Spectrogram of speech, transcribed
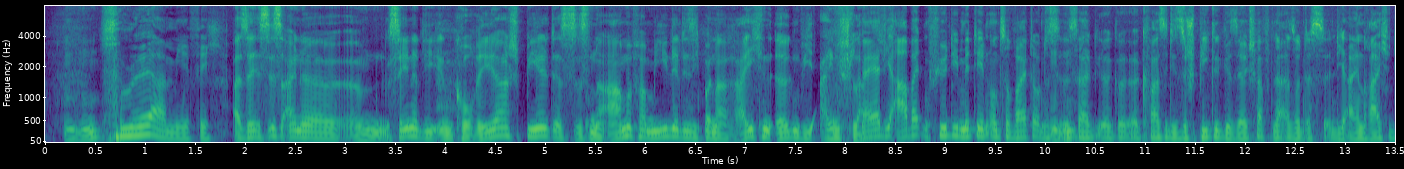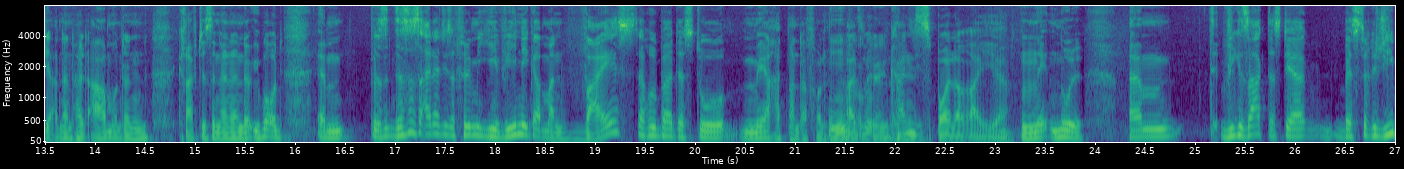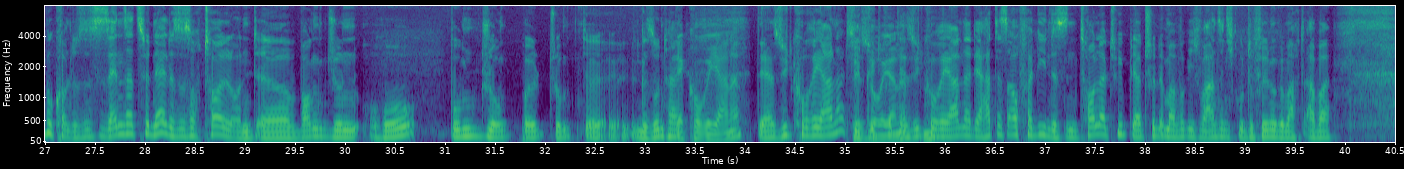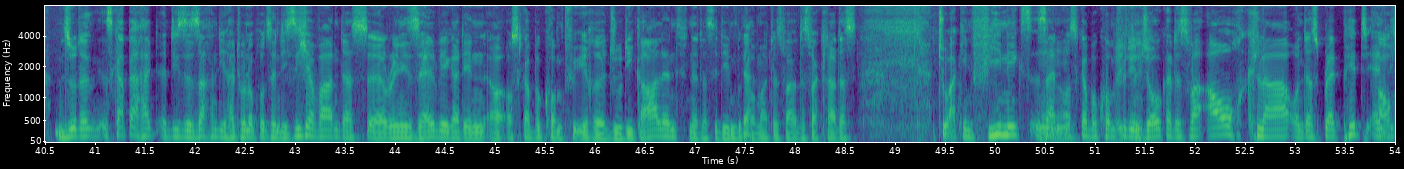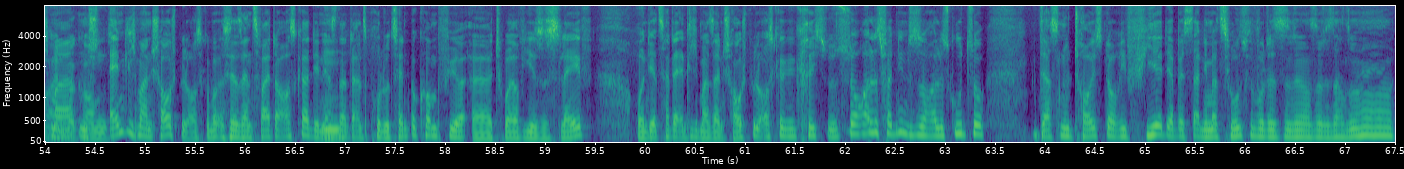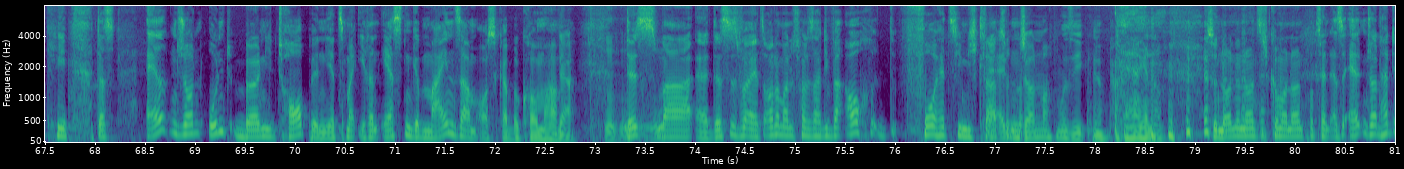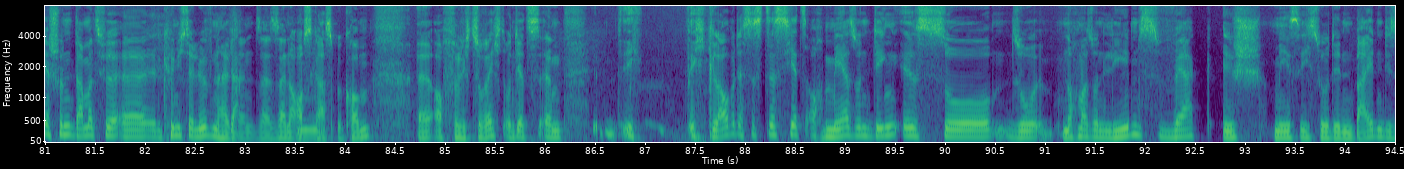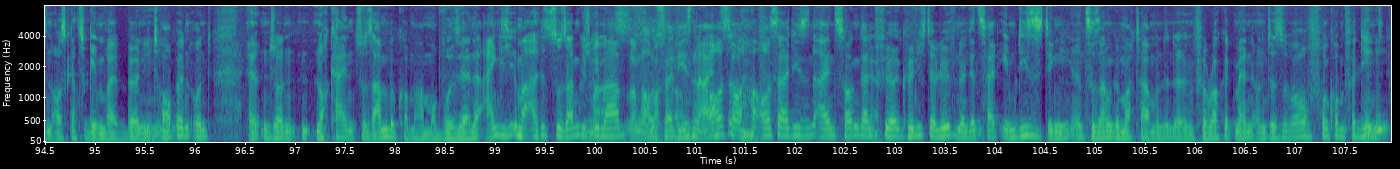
Thriller-mäßig. Also es ist eine ähm, Szene, die in Korea spielt. Es ist eine arme Familie, die sich bei einer Reichen irgendwie einschleicht. Naja, die arbeiten für die, mit denen und so weiter. Und es ist halt äh, quasi diese Spiegelgesellschaft. Ne? Also das, die einen reich und die anderen halt arm und dann greift es ineinander über. Und ähm, das, ist einer dieser Filme, je weniger man weiß darüber, desto mehr hat man davon. Also Okay. keine Spoilerei hier. Nee, null. Ähm, wie gesagt, dass der beste Regie bekommt, das ist sensationell, das ist auch toll. Und äh, Bong Joon-ho, Bum Jung, Jung, äh, Gesundheit. Der Koreaner? Der Südkoreaner. Der, Südkoreaner. der Südkoreaner, der hat das auch verdient. Das ist ein toller Typ, der hat schon immer wirklich wahnsinnig gute Filme gemacht. Aber so, da, es gab ja halt äh, diese Sachen, die halt hundertprozentig sicher waren, dass äh, Renée Zellweger den äh, Oscar bekommt für ihre Judy Garland, ne, dass sie den bekommen Ja. hat. Das war, das war klar, dass Joaquin Phoenix seinen Oscar bekommt für den richtig. Joker. Das war auch klar. Und dass Brad Pitt endlich mal, ein, endlich mal einen Schauspiel-Oscar bekommt. Das ist ja sein zweiter Oscar. Den ersten hat er als Produzent bekommen für äh, 12 Years a Slave. Und jetzt hat er endlich mal seinen Schauspiel-Oscar gekriegt. Das ist auch alles verdient, das ist auch alles gut so. Dass nur Toy Story 4 der beste Animationsfilm wurde, das sind so so Sachen so, ja, okay. Dass Elton John und Bernie Taupin jetzt mal ihren ersten gemeinsamen Oscar bekommen haben. Ja. Das war, äh, das ist, war jetzt auch nochmal eine tolle Sache. Die war auch vorher ziemlich klar Der zu Elton John macht Musik, ne? ja, genau. Zu 99,9 Prozent. Also Elton John hat ja schon damals für äh, König der Löwen halt Ja. sein, se- seine Oscars bekommen. Äh, auch völlig zu Recht. Und jetzt, ähm, ich, ich glaube, dass es das jetzt auch mehr so ein Ding ist, so, so nochmal so ein Lebenswerk-isch mäßig, so den beiden diesen Oscar zu geben, weil Bernie Taupin und Elton John noch keinen zusammenbekommen haben, obwohl sie ja ne, eigentlich immer alles zusammengeschrieben Immer alles haben. zusammen gemacht Außer haben. diesen einen Außer, Song. außer diesen einen Song dann für König der Löwen und jetzt halt eben dieses Ding äh, zusammen gemacht haben und äh, für Rocketman und das war auch vollkommen verdient.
